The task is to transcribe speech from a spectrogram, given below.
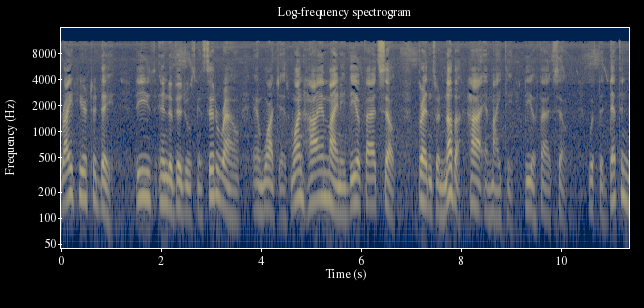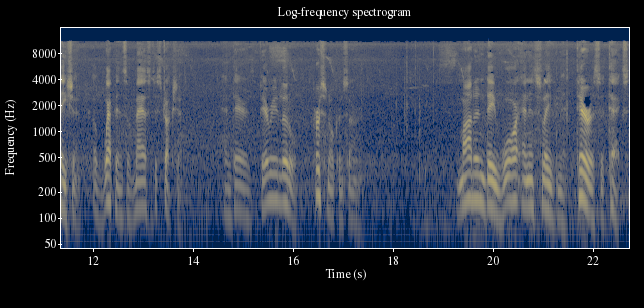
right here today, these individuals can sit around and watch as one high and mighty deified self threatens another high and mighty deified self with the detonation of weapons of mass destruction. And there's very little personal concern. Modern day war and enslavement, terrorist attacks,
